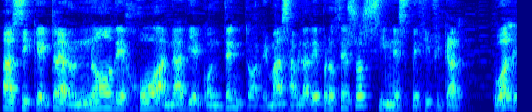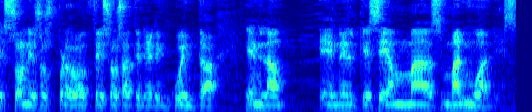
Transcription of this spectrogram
Así que claro, no dejó a nadie contento. Además habla de procesos sin especificar cuáles son esos procesos a tener en cuenta en, la, en el que sean más manuales.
